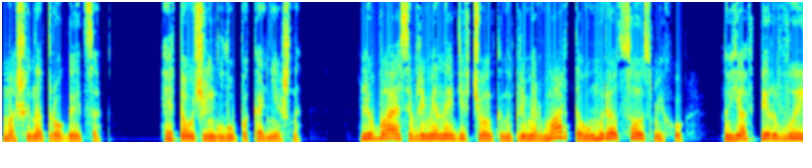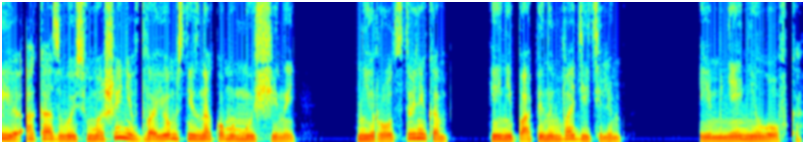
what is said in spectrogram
машина трогается. Это очень глупо, конечно. Любая современная девчонка, например, Марта, умрет со смеху, но я впервые оказываюсь в машине вдвоем с незнакомым мужчиной. Не родственником и не папиным водителем. И мне неловко.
